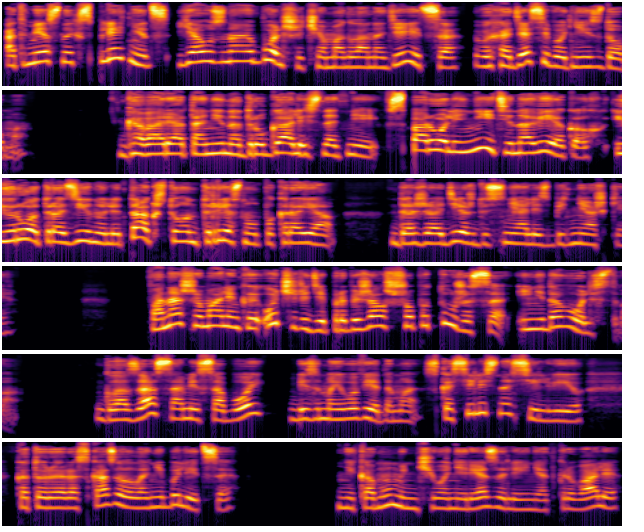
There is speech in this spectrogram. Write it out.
От местных сплетниц я узнаю больше, чем могла надеяться, выходя сегодня из дома. Говорят, они надругались над ней, вспороли нити на веках и рот разинули так, что он треснул по краям. Даже одежду сняли с бедняжки. По нашей маленькой очереди пробежал шепот ужаса и недовольства. Глаза сами собой, без моего ведома, скосились на Сильвию, которая рассказывала о небылице. Никому мы ничего не резали и не открывали.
